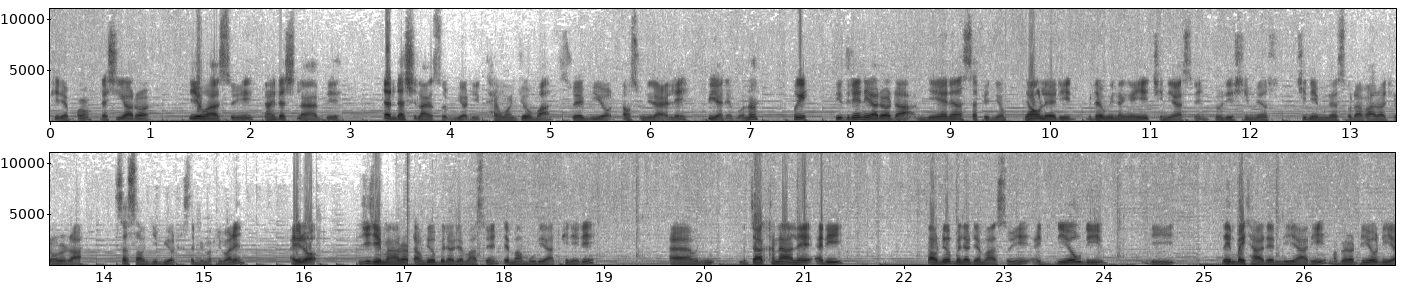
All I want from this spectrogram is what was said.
ဖြစ်တယ်ပေါ့နော်လက်ရှိကတော့တရုတ်ဟာဆိုရင်9 dash line အပြင်10 dash line ဆိုပြီးတော့ဒီထိုင်ဝမ်ကျွန်းမှာဆွဲပြီးတော့တောင်းဆိုနေတာလည်းပြရတယ်ပေါ့နော် โอเคဒီသတင်းတွေကတော့ဒါအများအားဆက်ဖြစ်နေညောင်းလေဒီပထဝီနိုင်ငံရေးချင်းတွေအဆင်ဘယ်လိုရှိမလဲရှိနေမလဲဆိုတာကတော့ကျွန်တော်တို့ဒါဆက်ဆောင်ကြည့်ပြီးတော့ဆက်ပြမှာဖြစ်ပါတယ်အဲဒီတော့ ဒီချိန်မှာတော့တောင်တရုတ်ပင်လယ်ထဲမှာဆိုရင်တင်မာမှုတွေကဖြစ်နေတယ်အဲမကြာခဏလည်းအဲ့ဒီတောင်တရုတ်ပင်လယ်ထဲမှာဆိုရင်အဲ့ဒီတရုတ်တွေဒီသိမ့်ပိုက်ထားတဲ့နေရာတွေမပြောတော့တရုတ်တွေက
